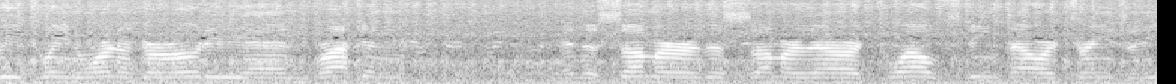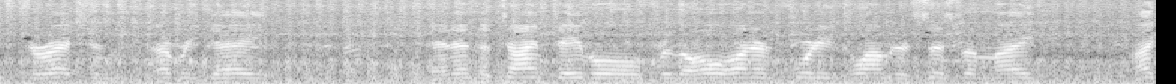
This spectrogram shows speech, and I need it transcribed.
Between Wernigerode and Brocken in the summer, this summer, there are 12 steam-powered trains in each direction every day. And in the timetable for the whole 140 kilometer system, I, I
